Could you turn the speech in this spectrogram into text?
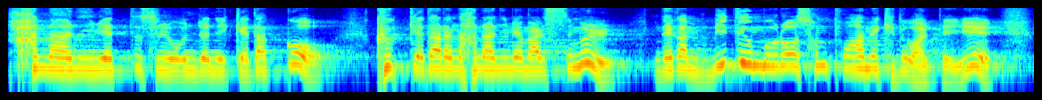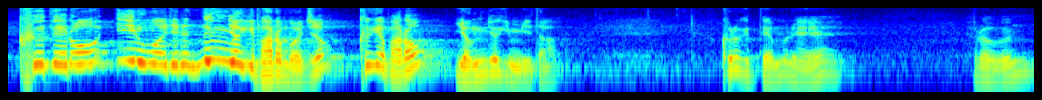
하나님의 뜻을 온전히 깨닫고 그 깨달은 하나님의 말씀을 내가 믿음으로 선포하며 기도할 때에 그대로 이루어지는 능력이 바로 뭐죠? 그게 바로 영역입니다. 그렇기 때문에 여러분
